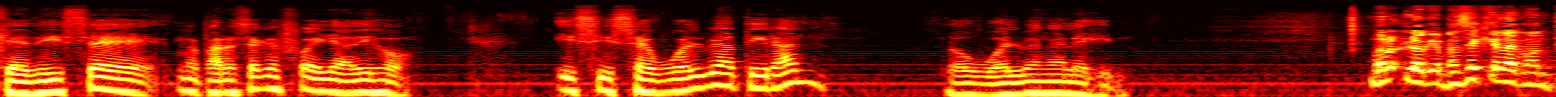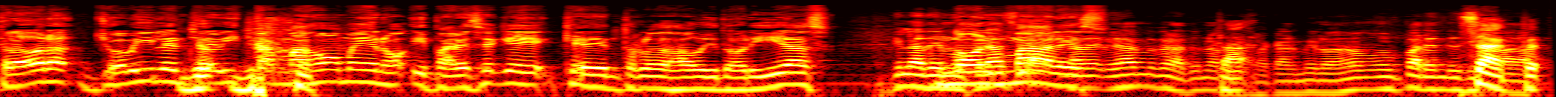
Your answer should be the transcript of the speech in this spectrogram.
que dice, me parece que fue ella, dijo, y si se vuelve a tirar, lo vuelven a elegir. Bueno, lo que pasa es que la Contralora, yo vi la entrevista yo- más o menos y parece que, que dentro de las auditorías la democracia- normales. la- déjame, espérate una Ta- cosa, Carmelo, déjame un paréntesis. O sea, para- pero,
